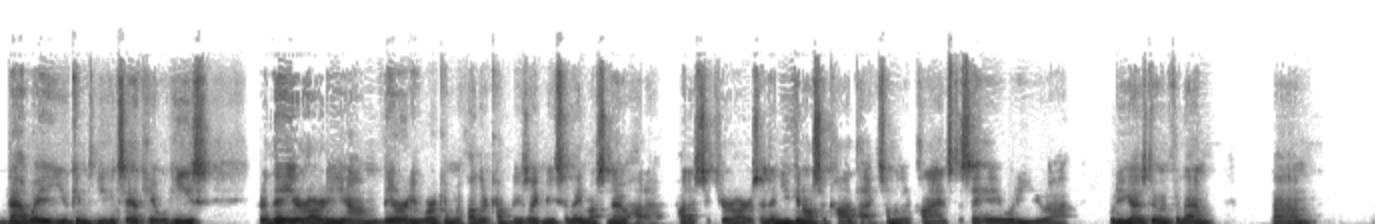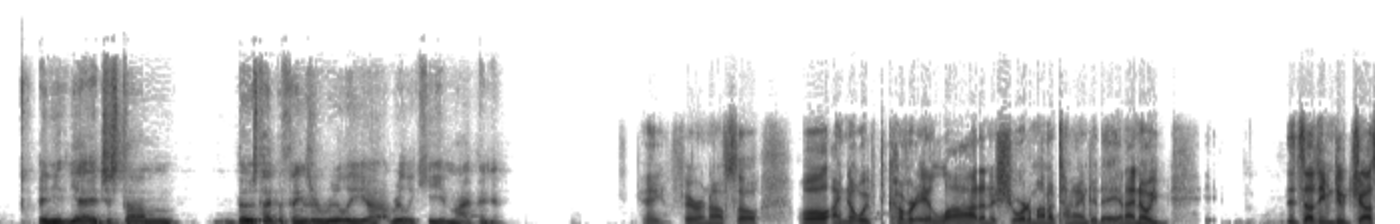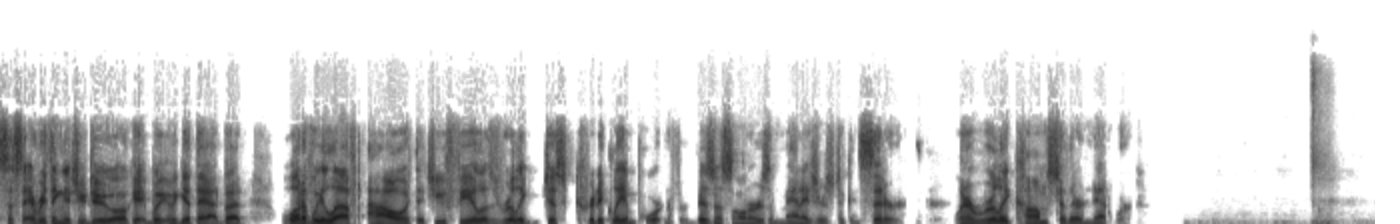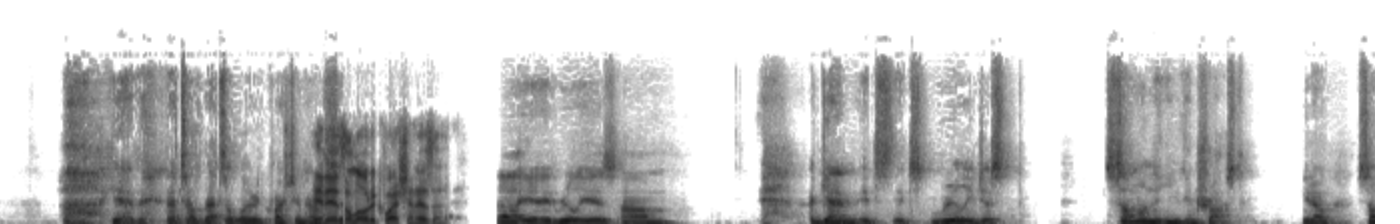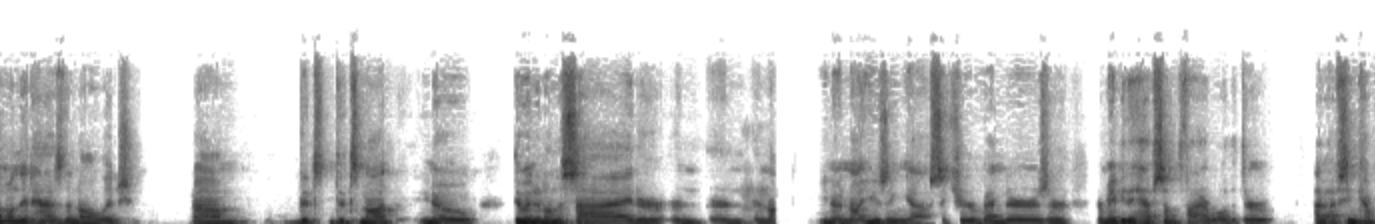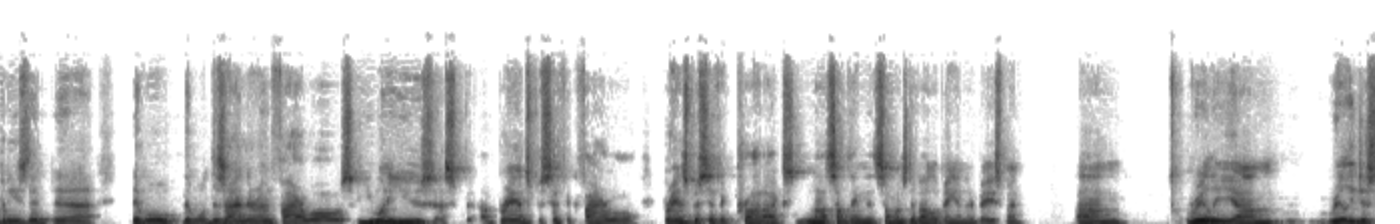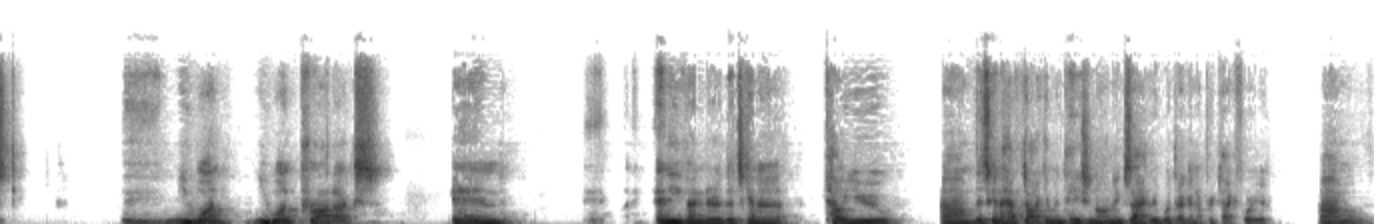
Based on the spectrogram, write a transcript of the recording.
that way you can you can say okay well he's or they are already um, they're already working with other companies like me so they must know how to how to secure ours. And then you can also contact some of their clients to say hey what are you uh, what are you guys doing for them? Um, and yeah it just um, those type of things are really uh, really key in my opinion. Okay, fair enough. So, well, I know we've covered a lot in a short amount of time today, and I know it doesn't even do justice to everything that you do. Okay, but we get that. But what have we left out that you feel is really just critically important for business owners and managers to consider when it really comes to their network? Ah, yeah, that's a that's a loaded question. Huh? It is a loaded question, isn't it? Uh, yeah, it really is. Um, again, it's it's really just someone that you can trust. You know, someone that has the knowledge. Um, that's that's not you know doing it on the side or or, or, or Mm-hmm. not you know not using uh, secure vendors or or maybe they have some firewall that they're I've, I've seen companies that uh, that will that will design their own firewalls. You want to use a, sp- a brand specific firewall, brand specific products, not something that someone's developing in their basement. Um, really, um, really, just you want you want products and any vendor that's going to tell you um, that's going to have documentation on exactly what they're going to protect for you. Um,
